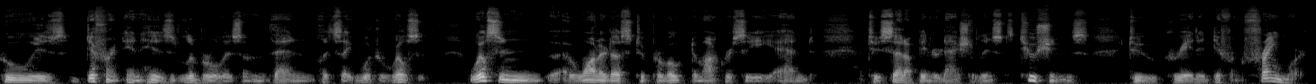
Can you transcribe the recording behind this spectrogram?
who is different in his liberalism than, let's say, Woodrow Wilson. Wilson uh, wanted us to promote democracy and to set up international institutions to create a different framework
